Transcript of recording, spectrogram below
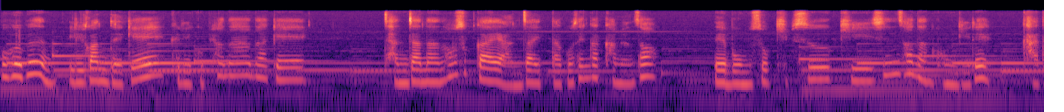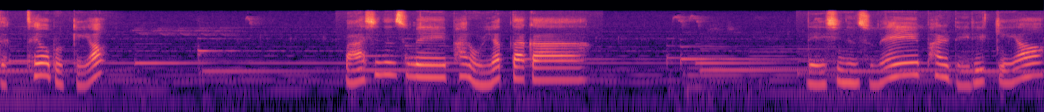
호흡은 일관되게 그리고 편안하게 잔잔한 호숫가에 앉아 있다고 생각하면서 내 몸속 깊숙이 신선한 공기를 가득 채워볼게요. 마시는 숨에 팔 올렸다가 내쉬는 숨에 팔 내릴게요.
